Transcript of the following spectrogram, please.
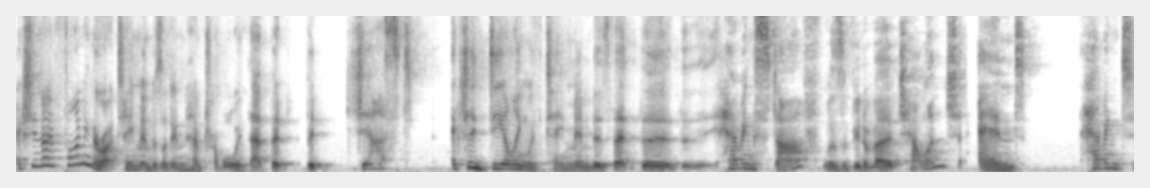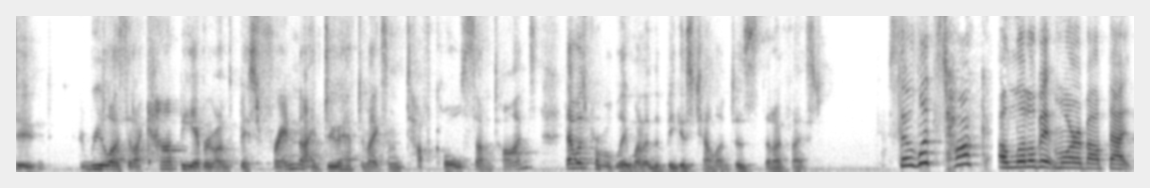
actually no finding the right team members I didn't have trouble with that but but just actually dealing with team members that the, the, having staff was a bit of a challenge and having to realize that I can't be everyone's best friend. I do have to make some tough calls sometimes. That was probably one of the biggest challenges that I faced. So let's talk a little bit more about that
